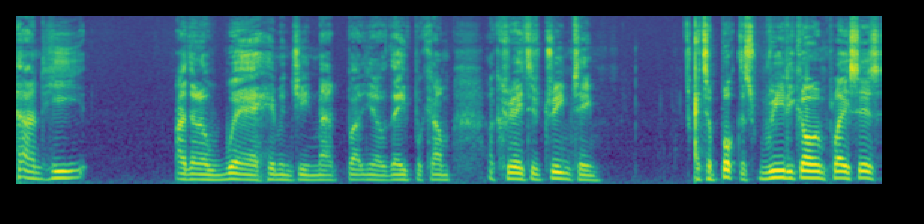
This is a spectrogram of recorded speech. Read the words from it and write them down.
and he, I don't know where him and Gene met, but you know they've become a creative dream team. It's a book that's really going places,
